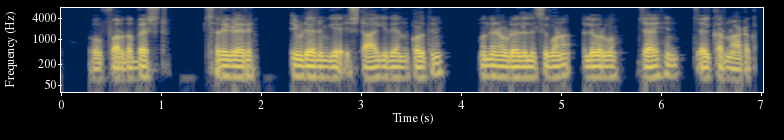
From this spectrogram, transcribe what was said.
ಫಾರ್ ದ ಬೆಸ್ಟ್ ಸರಿ ಗೆಳೆಯರಿ, ಈ ವಿಡಿಯೋ ನಿಮಗೆ ಇಷ್ಟ ಆಗಿದೆ ಅಂದ್ಕೊಳ್ತೀನಿ. ಮುಂದಿನ ವಿಡಿಯೋದಲ್ಲಿ ಸಿಗೋಣ. ಅಲ್ಲಿವರೆಗೂ ಜೈ ಹಿಂದ್, ಜೈ ಕರ್ನಾಟಕ.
